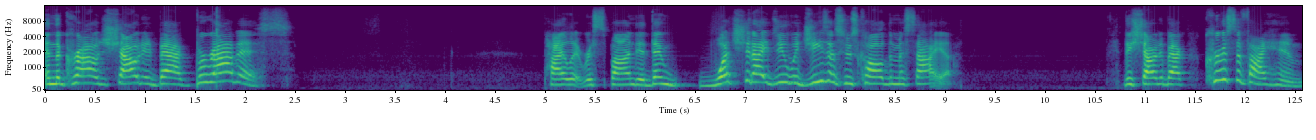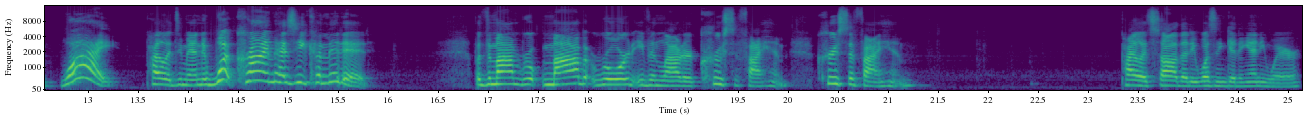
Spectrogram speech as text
And the crowd shouted back, Barabbas. Pilate responded, Then what should I do with Jesus, who's called the Messiah? They shouted back, Crucify him. Why? Pilate demanded, What crime has he committed? But the mob, mob roared even louder, Crucify him, crucify him. Pilate saw that he wasn't getting anywhere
